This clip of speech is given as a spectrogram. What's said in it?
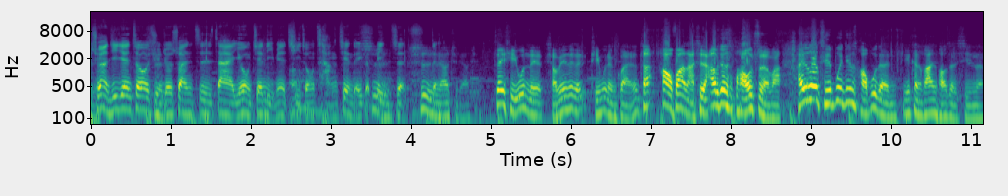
旋转肌腱症候群就算是在游泳肩里面其中常见的一个病症。是，了解了解。这一题问的小编这个题目有点怪，他好放哪些人？啊，不就是跑者吗？还是说其实不一定是跑步的人也可能发生跑者膝呢？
